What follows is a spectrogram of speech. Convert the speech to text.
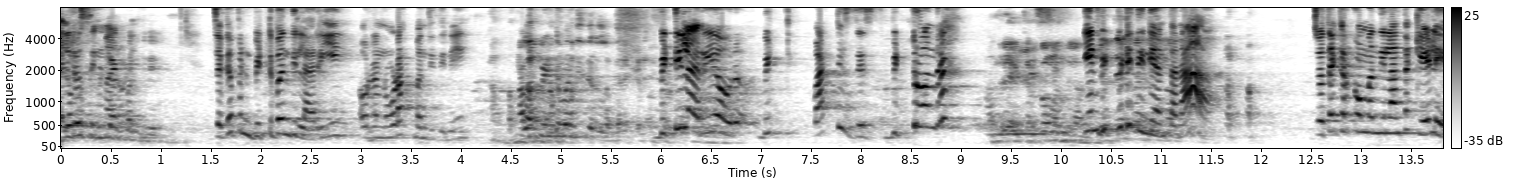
ಎಲ್ಲರೂ ಸಿನಿಮಾ ಜಗಪ್ಪನ್ ಬಿಟ್ಟು ಬಂದಿಲ್ಲ ರೀ ಅವ್ರನ್ನ ನೋಡಕ್ ಬಂದಿದ್ದೀನಿ. ಬಿಟ್ಟಿಲ್ಲ ರೀ ಅವರು. ಬಿಟ್ ವಾಟ್ ಇಸ್ ದಿಸ್ ಬಿಟ್ರು ಅಂದ್ರೆ? ಏನ್ ಬಿಟ್ಬಿಟ್ಟಿದ್ದೀನಿ ಅಂತನಾ? ಜೊತೆ ಕರ್ಕೊಂಡ್ ಬಂದಿಲ್ಲ ಅಂತ ಕೇಳಿ.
